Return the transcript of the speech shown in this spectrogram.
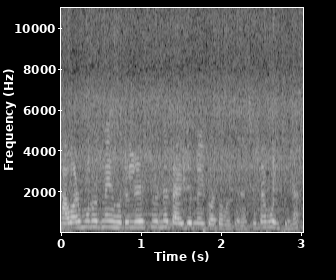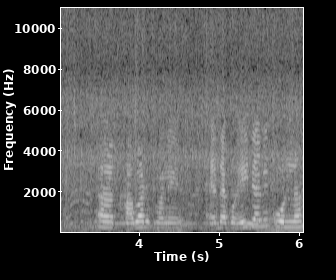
খাবার মুরত নেই হোটেল রেস্টুরেন্টে তাই জন্য এই কথা বলছে না। সেটা বলছি না। খাবার মানে দেখো, এইটা আমি করলাম,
